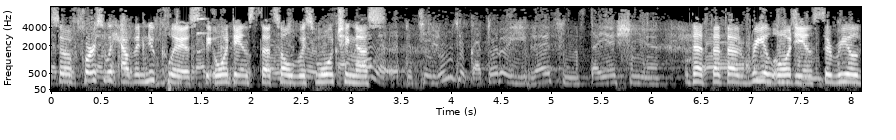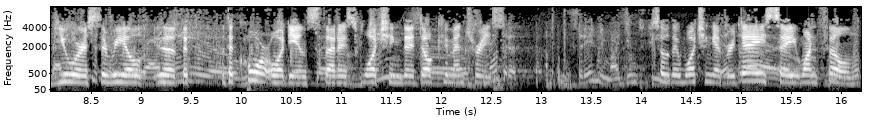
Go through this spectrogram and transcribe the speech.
So, of course, we have a nucleus, the audience that's always watching us, that, that, that real audience, the real viewers is the real, uh, the, the core audience that is watching the documentaries. So they're watching every day, say, one film.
